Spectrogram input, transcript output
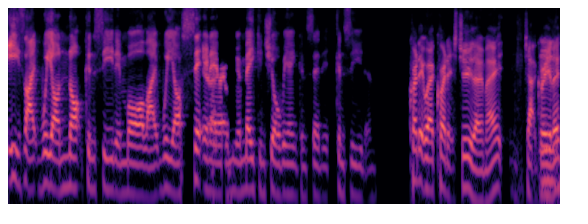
he's like we are not conceding more like we are sitting Yeah. here and we're making sure we ain't conceding conceding Credit where credit's due, though, mate. Jack Mm. Grealish,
